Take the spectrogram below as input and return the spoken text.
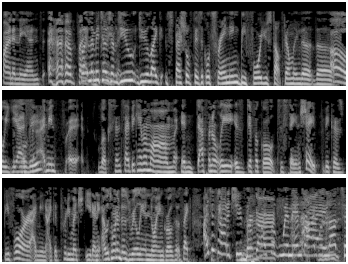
fun in the end. but, But let me tell you something. Do you do you like special physical training before you start filming the the? Oh the yes, movie? I mean. f- uh, Look, since I became a mom, Mm-hmm. it definitely is difficult to stay in shape because before, I mean, I could pretty much eat any. I was one of those really annoying girls that was like, I just had a cheeseburger. The type of women and I would love to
